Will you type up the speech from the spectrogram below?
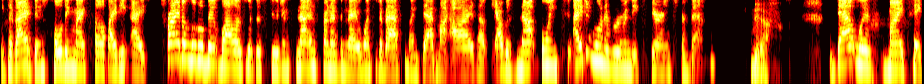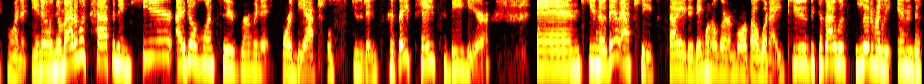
because I had been holding myself. I, I tried a little bit while I was with the students, not in front of them. I went to the bathroom, I dabbed my eyes. I, I was not going to, I didn't want to ruin the experience for them. Yes that was my take on it. You know, no matter what's happening here, I don't want to ruin it for the actual students because they paid to be here. And, you know, they're actually excited. They want to learn more about what I do because I was literally in the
